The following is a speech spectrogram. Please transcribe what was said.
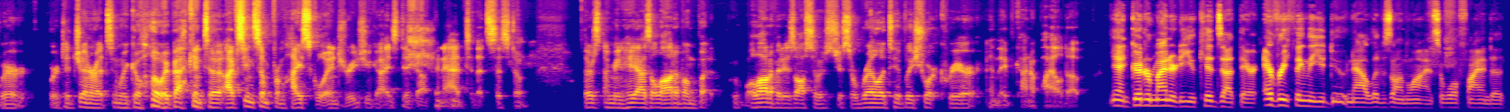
we're we're degenerates and we go all the way back into I've seen some from high school injuries you guys dig up and add to that system. There's I mean he has a lot of them, but a lot of it is also is just a relatively short career and they've kind of piled up. Yeah, good reminder to you kids out there. Everything that you do now lives online, so we'll find it.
